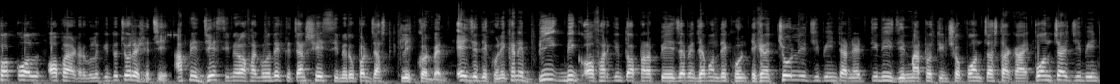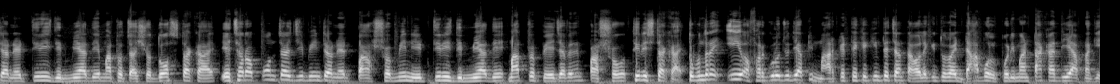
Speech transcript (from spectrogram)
সকল অপারেটরগুলো কিন্তু চলে এসেছে। আপনি যে সিমের অফারগুলো দেখতে চান, সেই সিমের উপর জাস্ট ক্লিক করবেন। এই যে দেখুন, এখানে বিগ বিগ অফার কিন্তু আপনারা পেয়ে যাবেন। যেমন দেখুন, এখানে চল্লিশ জিবি ইন্টারনেট তিরিশ দিন মাত্র তিনশো পঞ্চাশ টাকায়। পঞ্চাশ জিবি ইন্টারনেট তিরিশ দিন মেয়াদে মাত্র চারশো দশ টাকায়। এছাড়াও পঞ্চাশ জিবি ইন্টারনেট পাঁচশো মিনিট, তিরিশ দিন মেয়াদে মাত্র পেয়ে যাবেন পাঁচশো তিরিশ টাকায়। তো বন্ধুরা, এই অফারগুলো যদি আপনি মার্কেট থেকে কিনতে চান, তাহলে কিন্তু ডাবল পরিমাণ টাকা দিয়ে আপনাকে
